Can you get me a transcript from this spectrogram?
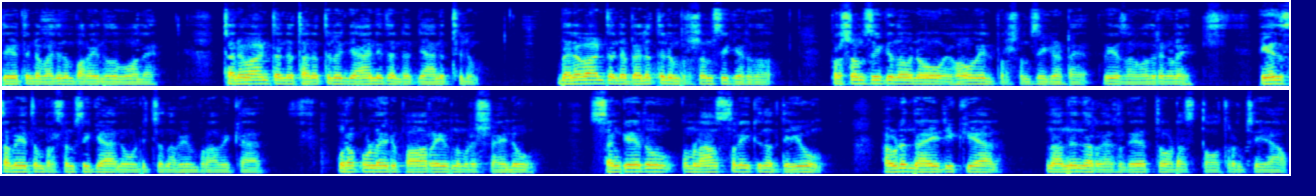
ദൈവത്തിന്റെ വചനം പറയുന്നത് പോലെ ധനവാൻ തന്റെ ധനത്തിലും ജ്ഞാനി തന്റെ ജ്ഞാനത്തിലും ബലവാൻ തന്റെ ബലത്തിലും പ്രശംസിക്കരുത്. പ്രശംസിക്കുന്നവനോ യഹോവയിൽ പ്രശംസിക്കട്ടെ. പ്രിയ സഹോദരങ്ങളെ ഏത് സമയത്തും പ്രശംസിക്കാൻ ഓടിച്ച നവയും പ്രാപിക്കാൻ ഉറപ്പുള്ള ഒരു പാറയും നമ്മുടെ ശൈലവും സങ്കേതവും നമ്മൾ ആശ്രയിക്കുന്ന ദൈവവും അവിടെ നിന്നായിരിക്കാൻ നന്ദി നിറഞ്ഞ ഹൃദയത്തോടെ സ്തോത്രം ചെയ്യാം.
